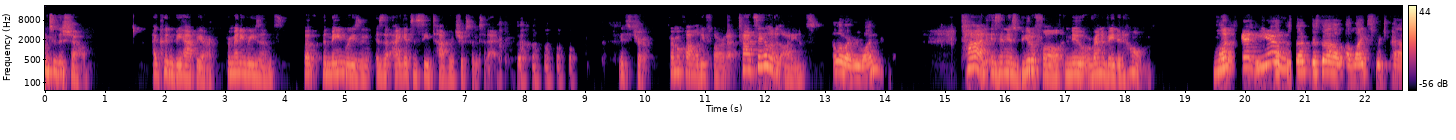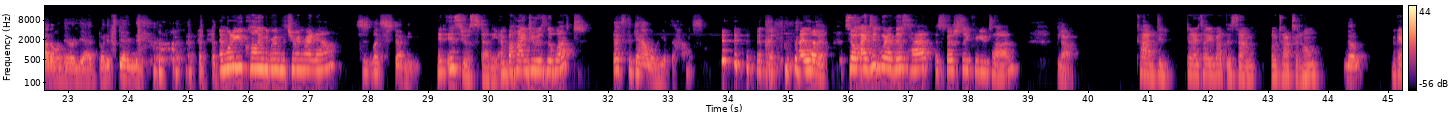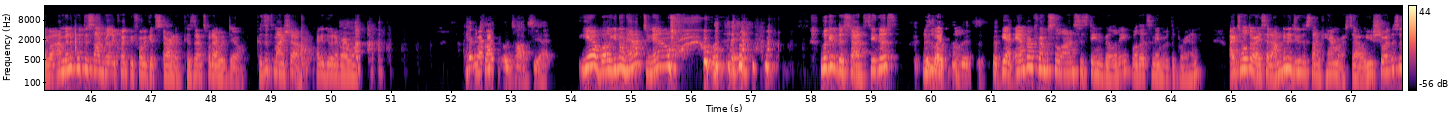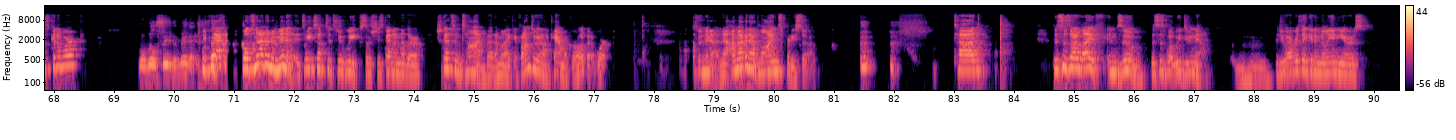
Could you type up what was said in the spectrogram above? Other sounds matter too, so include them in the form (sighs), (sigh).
welcome to the show. I couldn't be happier for many reasons, but the main reason is that I get to see Todd Richardson today. (laughs) it's true. From Equality, Florida. Todd, say hello to the audience. Hello, everyone. Todd is in his beautiful new renovated home. Oh, Look oh, at you. There's not, there's not a, a, light switch pad on there yet, but it's getting there. (laughs) and what are you calling the room that you're in right now? This is my study. It is your study. And behind you is the what? That's the gallery of the house. (laughs) I love it. So I did wear this hat, especially for you, Todd. No. Todd, did did I tell you about this um, Botox at home? No. Okay, well, I'm going to put this on really quick before we get started because that's what I would do. Because it's my show. I can do whatever I want. (laughs) I haven't right? tried Botox yet. Yeah, well, you don't have to now. (laughs) Look at this side. See this? This is, is (laughs) yeah, Amber from Salon Sustainability. Well, that's the name of the brand. I told her, I said, I'm going to do this on camera. So, you sure this is going to work? Well, we'll see in a minute. exactly. Well, it's not in a minute. It takes up to two weeks. So she's got another, she's got some time. But I'm like, if I'm doing it on camera, girl, it better work. So now, now I'm not going to have lines pretty soon. (laughs) Todd, this is our life in Zoom. This is what we do now. Mm-hmm. Did you ever think in a million years,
